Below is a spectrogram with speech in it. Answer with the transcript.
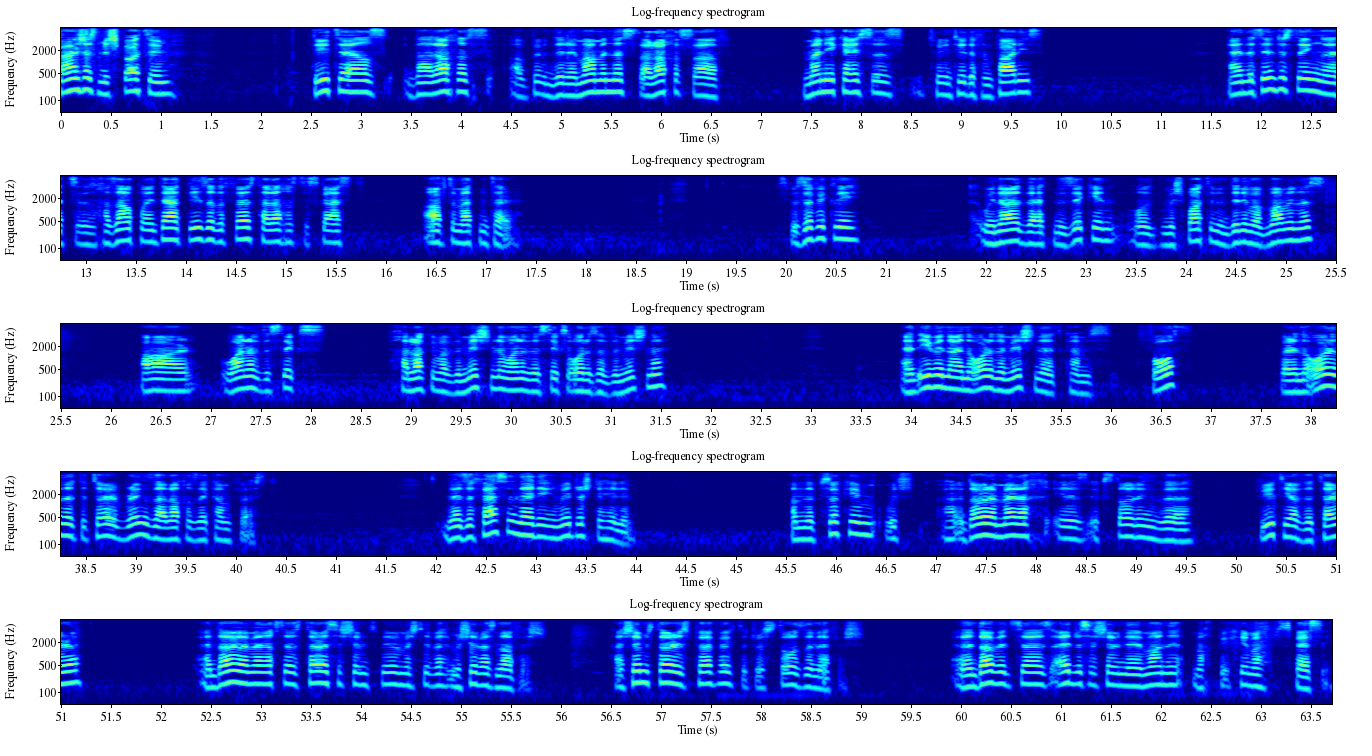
Parashas Mishpatim details the halachas of the imaminus, the halachas of money cases between two different parties. And it's interesting that Chazal point out these are the first halachas discussed after Matan Torah. Specifically, we know that Nizikin or Mishpatim and Dinim of are one of the six halakim of the Mishnah, one of the six orders of the Mishnah. And even though in the order of the Mishnah it comes fourth, but in the order that the Torah brings the halachas, they come first. There's a fascinating Midrash Tehillim on the psukim which David Melech is extolling the beauty of the Torah, and Dora Melech says, Torah Hashem Tmima Meshivas Nafesh. Hashem's Torah is perfect, it restores the nefesh. And then David says, Eidus Hashem Ne'emani Machpichim Spesi.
